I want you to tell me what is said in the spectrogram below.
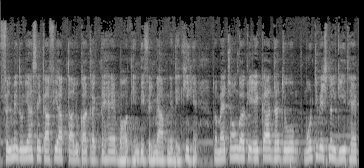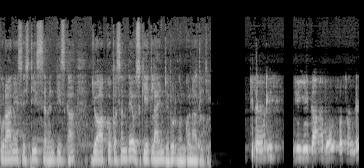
फिल्मी दुनिया से काफ़ी आप ताल्लुकात रखते हैं बहुत हिंदी फ़िल्में आपने देखी हैं। तो मैं चाहूँगा कि एक आध जो मोटिवेशनल गीत है पुराने सिक्सटीज़ सेवेंटीज़ का जो आपको पसंद है उसकी एक लाइन ज़रूर गुनगुना दीजिए। जी ये गाना बहुत पसंद है।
